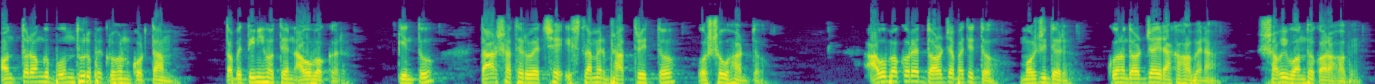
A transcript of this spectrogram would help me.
অন্তরঙ্গ বন্ধুরূপে গ্রহণ করতাম। তবে তিনি হতেন আবু বকর। কিন্তু তার সাথে রয়েছে ইসলামের ভ্রাতৃত্ব ও সৌহার্দ্য। আবু বকরের দরজা ব্যতীত মসজিদের কোনো দরজাই রাখা হবে না। সবই বন্ধ করা হবে।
